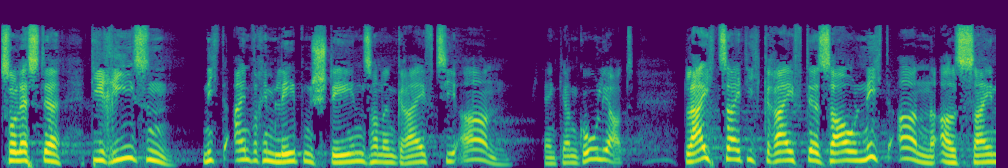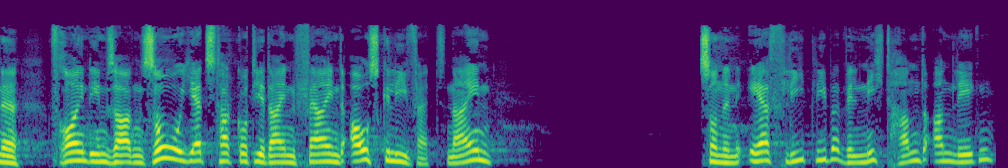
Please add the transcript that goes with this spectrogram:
So lässt er die Riesen nicht einfach im Leben stehen, sondern greift sie an. Ich denke an Goliath. Gleichzeitig greift der Saul nicht an, als seine Freunde ihm sagen, so, jetzt hat Gott dir deinen Feind ausgeliefert. Nein, sondern er flieht lieber, will nicht Hand anlegen,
